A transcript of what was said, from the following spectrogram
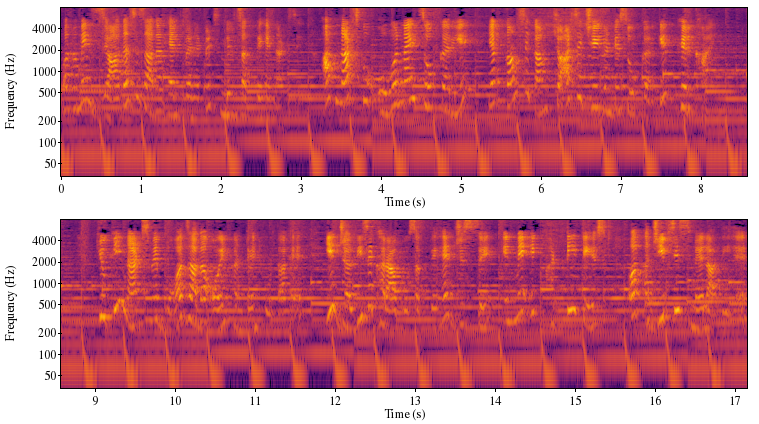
और हमें ज़्यादा से ज़्यादा हेल्थ बेनिफिट्स मिल सकते हैं नट्स से। आप नट्स को ओवरनाइट सोक करिए या कम से कम चार से छह घंटे सोक करके फिर खाएँ। क्योंकि नट्स में बहुत ज़्यादा ऑयल कंटेंट होता है, ये जल्दी से खराब हो सकते हैं, जिससे इनमें एक खट्टी टेस्ट और अजीब सी स्मेल आती है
